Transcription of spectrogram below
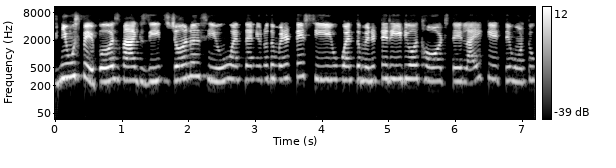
newspapers magazines journals see you and then you know the minute they see you and the minute they read your thoughts they like it they want to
